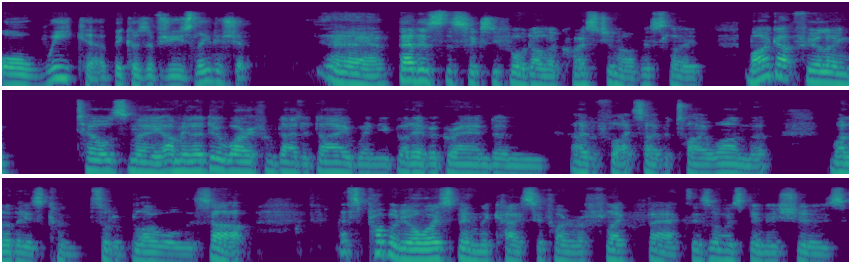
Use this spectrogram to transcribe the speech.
or weaker because of Xi's leadership? Yeah, that is the $64 question, obviously. My gut feeling tells me, I mean, I do worry from day to day when you've got Evergrande and overflights over Taiwan that one of these can sort of blow all this up. That's probably always been the case if I reflect back. There's always been issues,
